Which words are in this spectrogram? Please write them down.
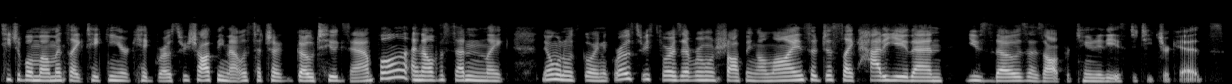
teachable moments like taking your kid grocery shopping that was such a go-to example and all of a sudden like no one was going to grocery stores everyone was shopping online so just like how do you then use those as opportunities to teach your kids.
